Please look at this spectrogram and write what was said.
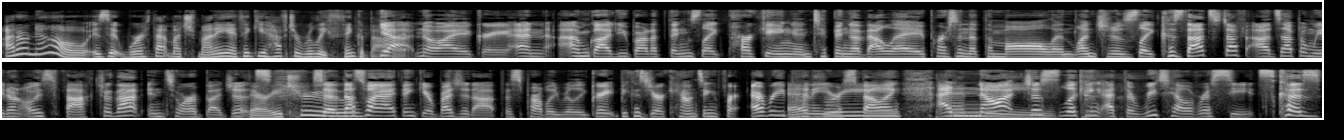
I don't know. Is it worth that much money? I think you have to really think about Yeah, it. Yeah, no, I agree. And I'm glad you brought up things like parking and tipping a valet person at the mall and lunches, like, cause that stuff adds up and we don't always factor that into our budgets. Very true. So that's why I think your budget app is probably really great because you're accounting for every penny Every you're spelling and not just looking at the retail receipts. Cause,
